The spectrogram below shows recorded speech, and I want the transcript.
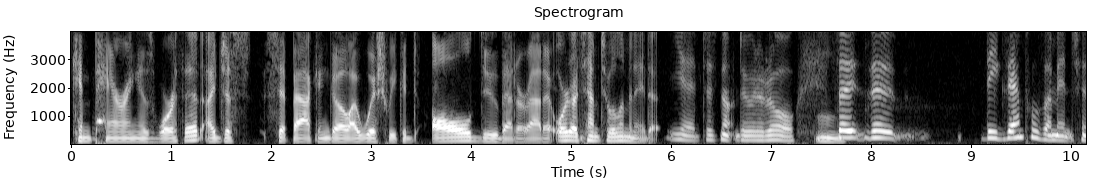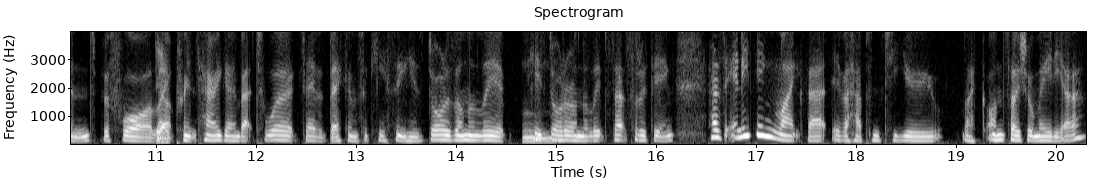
comparing is worth it. I just sit back and go, I wish we could all do better at it or attempt to eliminate it. Yeah, just not do it at all. Mm. So the the examples I mentioned before, like yep. Prince Harry going back to work, David Beckham for kissing his daughters on the lip, mm. his daughter on the lips, that sort of thing. Has anything like that ever happened to you, like on social media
